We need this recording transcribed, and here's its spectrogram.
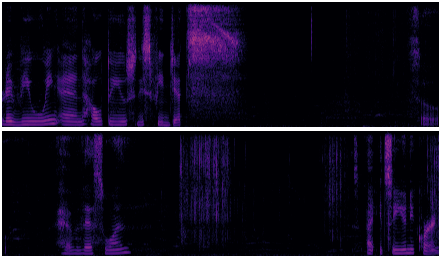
reviewing and how to use these fidgets. So I have this one. Uh, it's a unicorn.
